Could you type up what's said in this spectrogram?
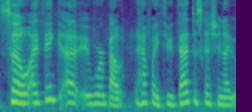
So I think uh, we're about halfway through that discussion. I,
